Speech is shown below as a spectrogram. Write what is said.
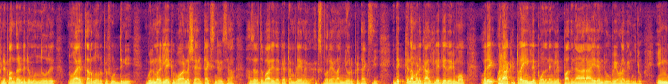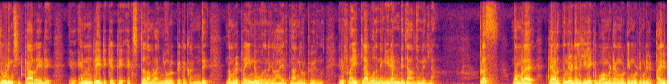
പിന്നെ പന്ത്രണ്ടിന് മുന്നൂറ് മൂവായിരത്തി അറുന്നൂറ് റുപ്യ ഫുഡിന് ഗുൽമർഗിലേക്ക് പോകാനുള്ള ഷെയർ ടാക്സിന്റെ പൈസ ഹസരത്ത് ബാരി ഇതൊക്കെ ടെമ്പിൾ ചെയ്യുന്ന എക്സ്പ്ലോർ ചെയ്യാനുള്ള അഞ്ഞൂറ് റുപ്യ ടാക്സി ഇതൊക്കെ നമ്മൾ കാൽക്കുലേറ്റ് ചെയ്ത് വരുമ്പോൾ ഒരേ ഒരാൾക്ക് ട്രെയിനിൽ പോകുന്നുണ്ടെങ്കിൽ പതിനാലായിരം രൂപയോളം വരുന്നുള്ളൂ. Including shikara ride entry ticket extra നമ്മൾ അഞ്ഞൂറ് റുപ്യൊക്കെ കണ്ട് നമ്മൾ ട്രെയിനിന് പോകുന്നുണ്ടെങ്കിൽ ആയിരത്തി നാനൂറ് റുപ്യ വരുന്നു. ഇനി ഫ്ലൈറ്റിലാണ് പോകുന്നുണ്ടെങ്കിൽ ഈ രണ്ട് ചാർജും വരില്ല. പ്ലസ് നമ്മളെ കേരളത്തിൽ നിന്ന് ഡൽഹിയിലേക്ക് പോകാൻ വേണ്ടി അങ്ങോട്ടും ഇങ്ങോട്ടും കൂടി എട്ടായിരം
